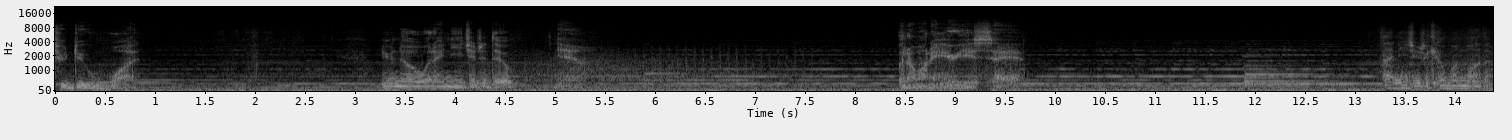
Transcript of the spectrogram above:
To do what? You know what I need you to do. Yeah. But I want to hear you say it. I need you to kill my mother.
